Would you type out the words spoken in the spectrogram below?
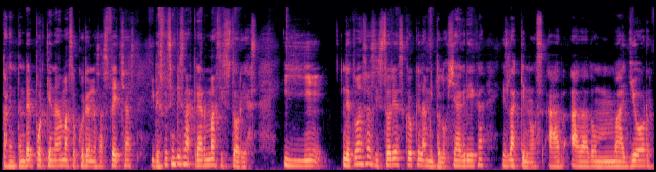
para entender por qué nada más ocurren esas fechas y después empiezan a crear más historias. Y de todas esas historias, creo que la mitología griega es la que nos ha, dado mayor,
